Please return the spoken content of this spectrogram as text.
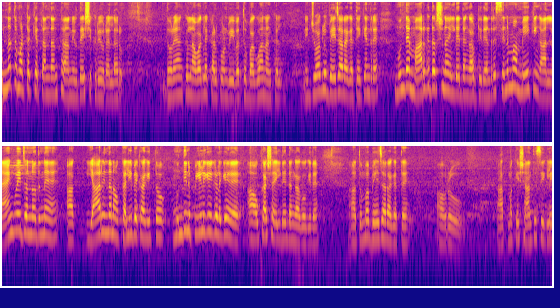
ಉನ್ನತ ಮಟ್ಟಕ್ಕೆ ತಂದಂಥ ನಿರ್ದೇಶಕರು ಇವರೆಲ್ಲರೂ. ದೊರೆ ಅಂಕಲ್ನ ಆವಾಗಲೇ ಕಳ್ಕೊಂಡ್ವಿ, ಇವತ್ತು ಭಗವಾನ್ ಅಂಕಲ್. ನಿಜವಾಗ್ಲೂ ಬೇಜಾರಾಗುತ್ತೆ. ಏಕೆಂದರೆ ಮುಂದೆ ಮಾರ್ಗದರ್ಶನ ಇಲ್ಲದೆ ಇದ್ದಂಗೆ ಆಗ್ಬಿಟ್ಟಿದೆ. ಅಂದರೆ ಸಿನಿಮಾ ಮೇಕಿಂಗ್, ಆ ಲ್ಯಾಂಗ್ವೇಜ್ ಅನ್ನೋದನ್ನೇ ಯಾರಿಂದ ನಾವು ಕಲಿಬೇಕಾಗಿತ್ತೋ, ಮುಂದಿನ ಪೀಳಿಗೆಗಳಿಗೆ ಆ ಅವಕಾಶ ಇಲ್ಲದೆ ಇದ್ದಂಗೆ ಆಗೋಗಿದೆ. ತುಂಬ ಬೇಜಾರಾಗತ್ತೆ. ಅವರು ಆತ್ಮಕ್ಕೆ ಶಾಂತಿ ಸಿಗಲಿ.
